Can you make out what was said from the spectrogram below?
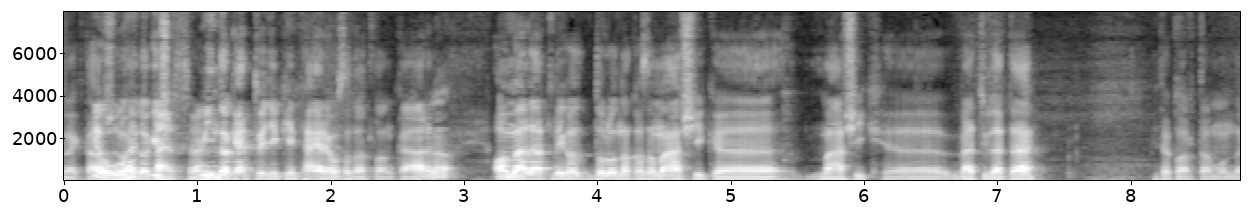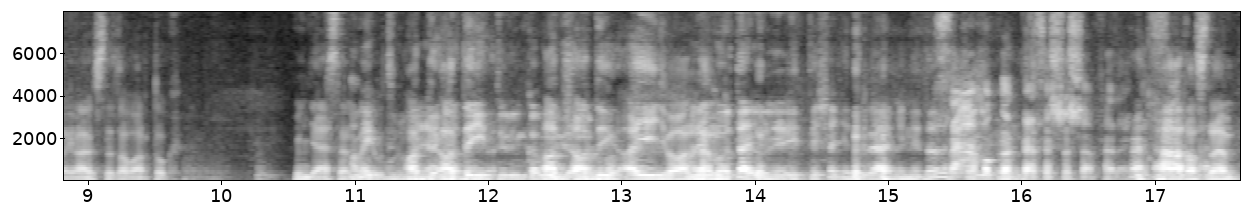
meg társadalmilag hát is. persze. Mind a kettő egyébként helyrehozhatatlan kár. Na. Amellett még a dolognak az a másik, eh, másik eh, vetülete. Mit akartam mondani, már összezavartok. Mindjárt eszembe Amíg jut. anyád, addig itt ülünk a addig, műsorban. addig, így van, Amikor nem. te ülnél itt, és egyedül elvinnéd az Számokat persze sosem felejtesz. Hát azt nem.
